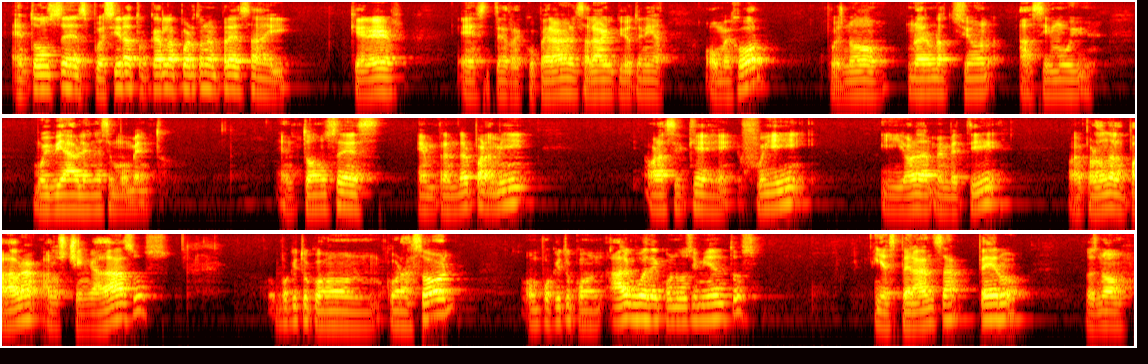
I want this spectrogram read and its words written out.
Entonces, pues ir a tocar la puerta de una empresa y querer este, recuperar el salario que yo tenía o mejor, pues no, no era una opción así muy, muy viable en ese momento. Entonces, emprender para mí, ahora sí que fui y ahora me metí, perdón de la palabra, a los chingadazos, un poquito con corazón, un poquito con algo de conocimientos y esperanza, pero pues no,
